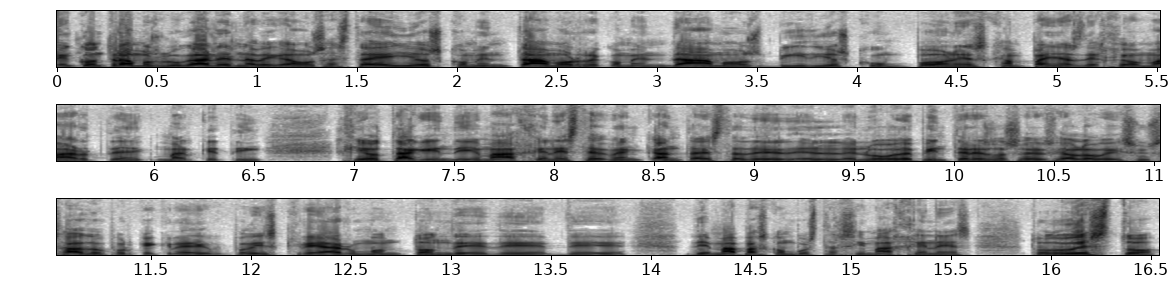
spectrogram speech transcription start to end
Encontramos lugares, navegamos hasta ellos, comentamos, recomendamos, vídeos, cupones, campañas de geomarketing, geotagging de imágenes. Este, me encanta este del nuevo de Pinterest, no sé si ya lo habéis usado porque podéis crear un montón de, mapas con vuestras imágenes. Todo esto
